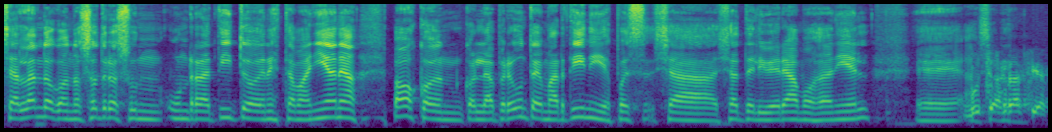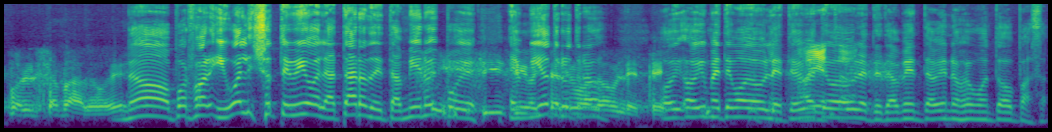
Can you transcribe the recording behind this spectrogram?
charlando con nosotros un, ratito en esta mañana. Vamos con, la pregunta de Martín y después ya, ya te liberamos, Daniel. Eh, Muchas gracias por el llamado. ¿eh? No, por favor, igual yo te veo a la tarde también hoy, porque en mi otro trabajo. Hoy, hoy metemos doblete, hoy metemos doblete, también, también nos vemos en todo pasa.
